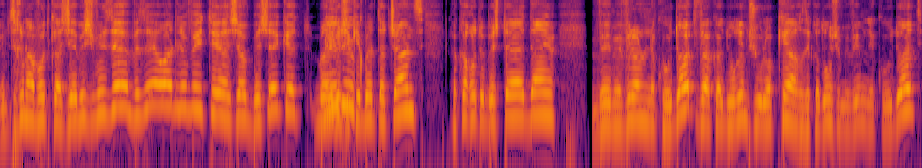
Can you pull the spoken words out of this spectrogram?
והם צריכים לעבוד קשה בשביל זה, וזה אוהד לויט אה, ישב בשקט, ברגע בדיוק. שקיבל את הצ'אנס, לקח אותו בשתי הידיים, ומביא לנו נקודות, והכדורים שהוא לוקח זה כדורים שמביאים נקודות,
